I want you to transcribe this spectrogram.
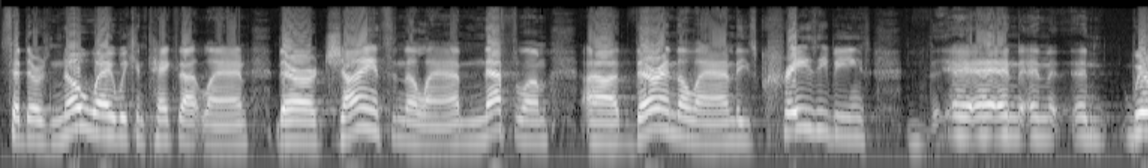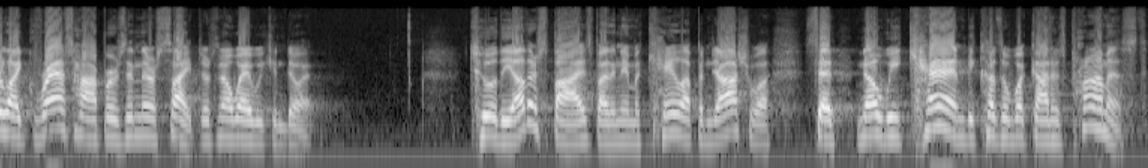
said, There's no way we can take that land. There are giants in the land, Nephilim, uh, they're in the land, these crazy beings, and, and, and we're like grasshoppers in their sight. There's no way we can do it. Two of the other spies, by the name of Caleb and Joshua, said, No, we can because of what God has promised.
